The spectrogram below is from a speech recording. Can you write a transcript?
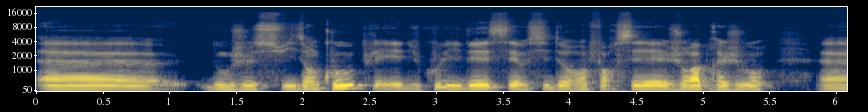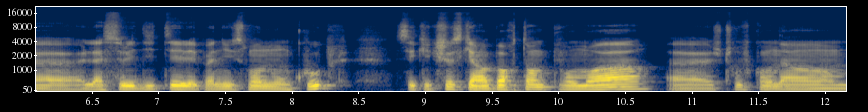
donc je suis en couple et du coup l'idée c'est aussi de renforcer jour après jour la solidité et l'épanouissement de mon couple. C'est quelque chose qui est important pour moi. je trouve qu'on a un,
